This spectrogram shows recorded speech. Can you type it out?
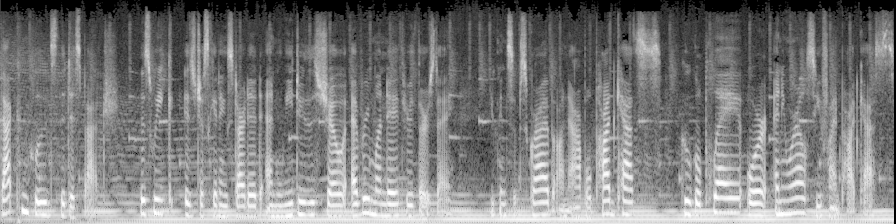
That concludes The Dispatch. This week is just getting started, and we do this show every Monday through Thursday. You can subscribe on Apple Podcasts, Google Play, or anywhere else you find podcasts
